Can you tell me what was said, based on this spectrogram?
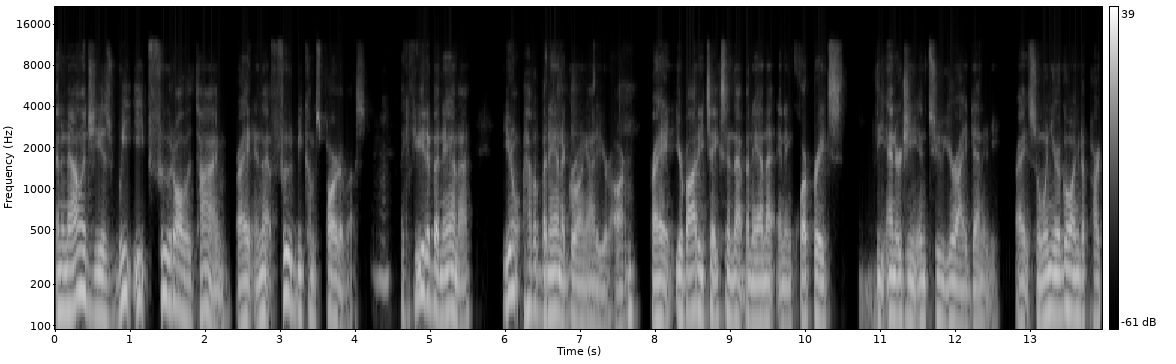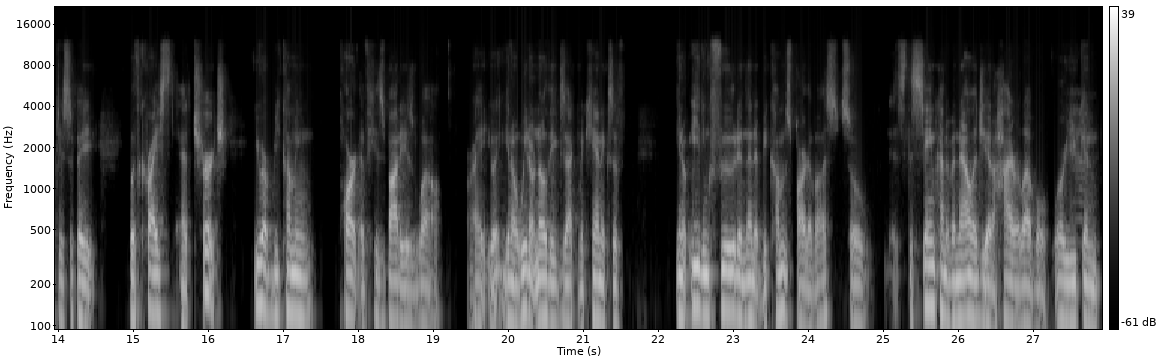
an analogy is we eat food all the time, right? And that food becomes part of us. Mm-hmm. Like if you eat a banana, you don't have a banana growing out of your arm, right? Your body takes in that banana and incorporates the energy into your identity, right? So when you're going to participate with Christ at church, you are becoming part of his body as well, right? You, you know, we don't know the exact mechanics of, you know, eating food and then it becomes part of us. So it's the same kind of analogy at a higher level where you can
